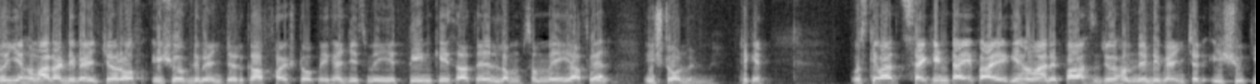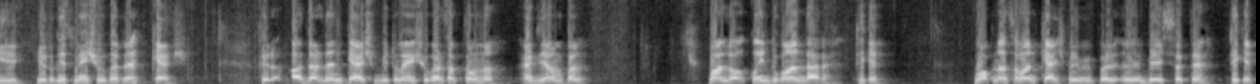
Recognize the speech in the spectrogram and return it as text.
तो ये हमारा debenture of issue of debenture का फ़र्स्ट टॉपिक है, जिसमें ये तीन केस आते हैं लमसम में या फिर इंस्टॉलमेंट में, ठीक है? उसके बाद सेकंड टाइप आएगी हमारे पास जो हमने डिवेंचर इशू किए। ये तो किसमें इशू कर रहे हैं? कैश फिर अदर देन कैश भी तो मैं इशू कर सकता हूँ ना? एग्ज़ाम्पल मान लो कोई दुकानदार है, ठीक है? वो अपना सामान कैश में भी बेच सकते हैं, ठीक है?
